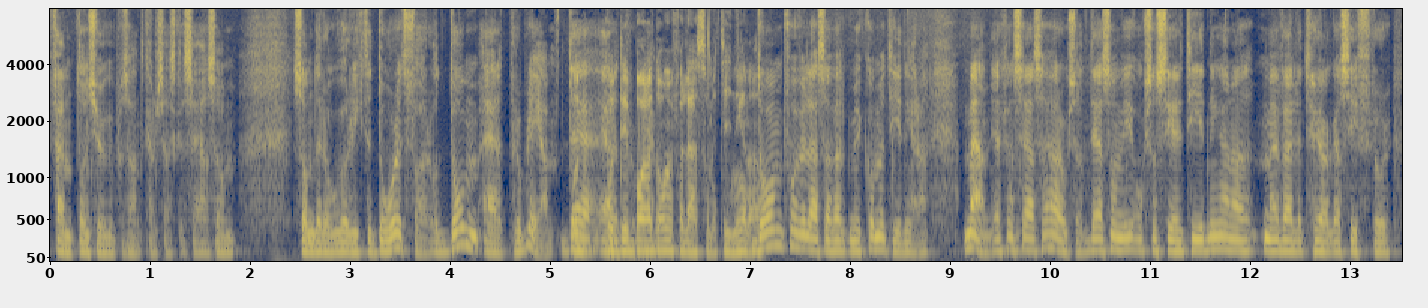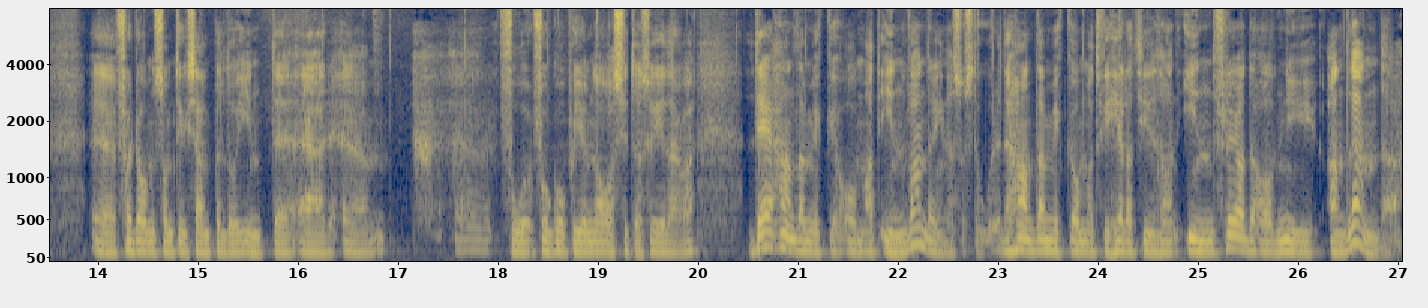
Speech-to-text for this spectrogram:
15-20 procent kanske jag ska säga, som, som det då går riktigt dåligt för. Och de är ett problem. Det och, är och det är bara de vi får läsa om i tidningarna? De får vi läsa väldigt mycket om i tidningarna. Men jag kan säga så här också, det som vi också ser i tidningarna med väldigt höga siffror eh, för de som till exempel då inte är, eh, eh, får, får gå på gymnasiet och så vidare. Va? Det handlar mycket om att invandringen är så stor. Det handlar mycket om att vi hela tiden har en inflöde av nyanlända.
